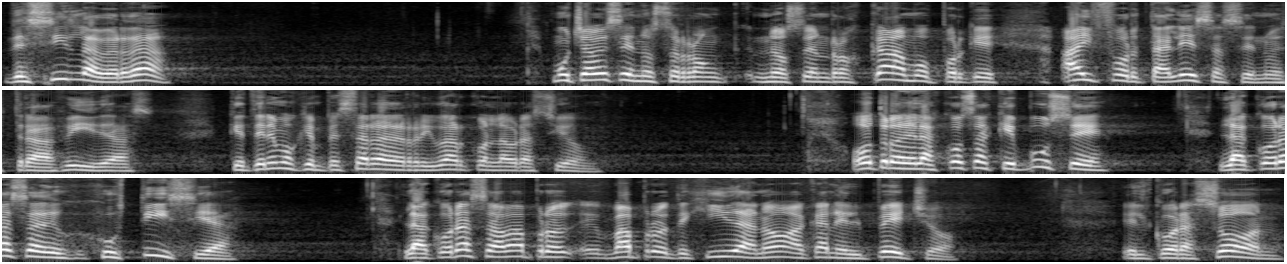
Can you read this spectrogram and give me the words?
decir la verdad. Muchas veces nos enroscamos porque hay fortalezas en nuestras vidas que tenemos que empezar a derribar con la oración. Otra de las cosas que puse, la coraza de justicia. La coraza va, protegida ¿no? acá en el pecho, el corazón,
